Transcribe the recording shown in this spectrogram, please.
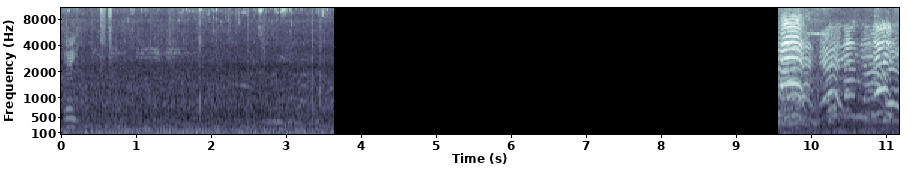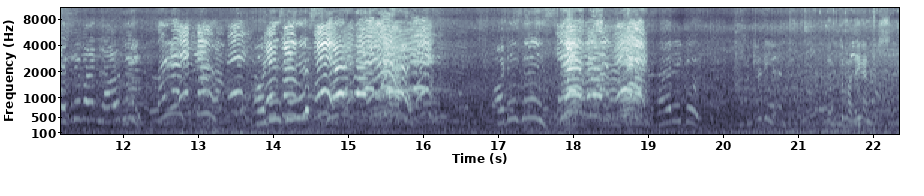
everyone అదే కనిపిస్తుంది.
